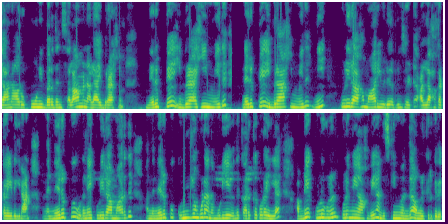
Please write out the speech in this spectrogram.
யானாரு கூனி பரதன் சலாமன் அலா இப்ராஹிம். நெருப்பே இப்ராஹிம் மீது நெருப்பே இப்ராஹிம் மீது நீ குளிராக மாறிவிடு அப்படின்னு சொல்லிட்டு அல்லாஹ் கட்டளையிடுகிறான். அந்த நெருப்பு உடனே குளிரா மாறுது. அந்த நெருப்பு கொஞ்சம் கூட அந்த முடியை வந்து கருக்க கூட இல்லை. அப்படியே குழு குளுமையாகவே அந்த ஸ்கின் வந்து அவங்களுக்கு இருக்குது.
